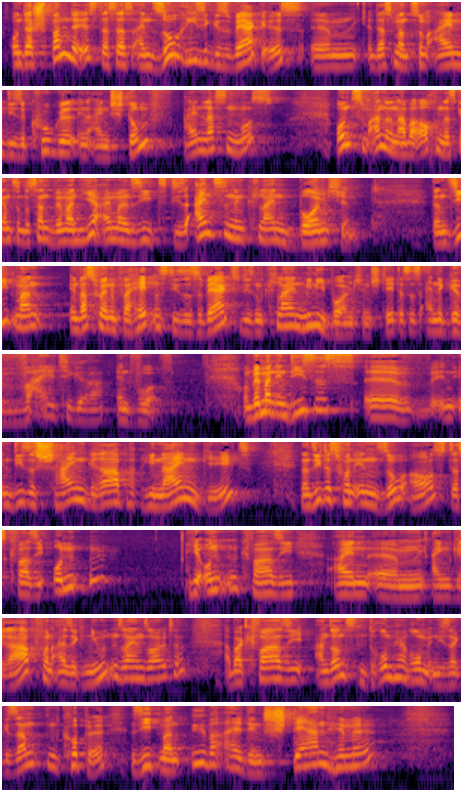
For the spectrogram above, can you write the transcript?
Und das Spannende ist, dass das ein so riesiges Werk ist, ähm, dass man zum einen diese Kugel in einen Stumpf einlassen muss und zum anderen aber auch, und das ist ganz interessant, wenn man hier einmal sieht, diese einzelnen kleinen Bäumchen, dann sieht man, in was für einem Verhältnis dieses Werk zu diesen kleinen Mini-Bäumchen steht. Das ist ein gewaltiger Entwurf. Und wenn man in dieses, äh, in, in dieses Scheingrab hineingeht, dann sieht es von innen so aus, dass quasi unten hier unten quasi ein, ähm, ein Grab von Isaac Newton sein sollte, aber quasi ansonsten drumherum in dieser gesamten Kuppel sieht man überall den Sternhimmel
